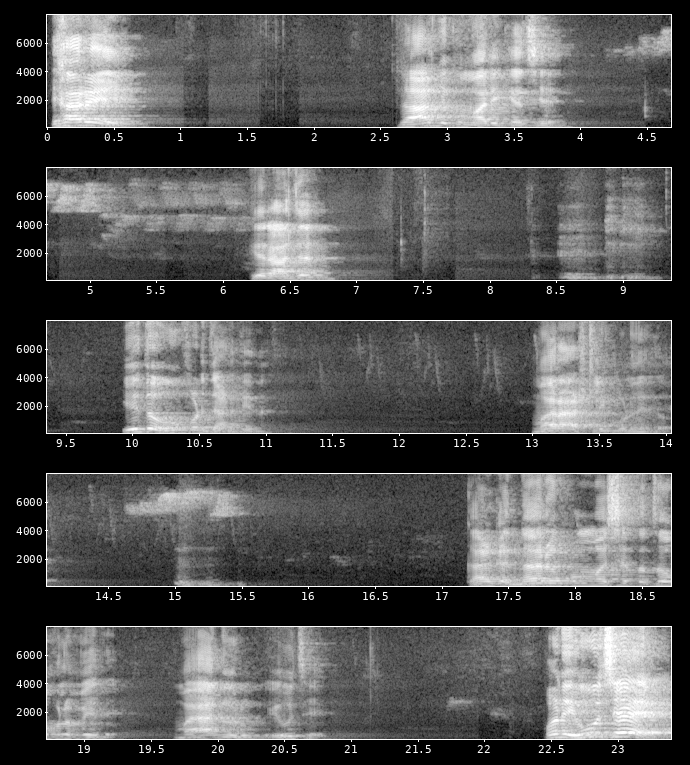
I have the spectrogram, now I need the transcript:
ત્યારે રાજકુમારી કહે છે કે, રાજન, એ તો હું પણ જાણતી નથી. મારા અસલી કુળને તો. કારણ કે ન રૂપમાં છે તથો ઉપલબ્ધ માયાનું રૂપ એવું છે. પણ એવું છે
